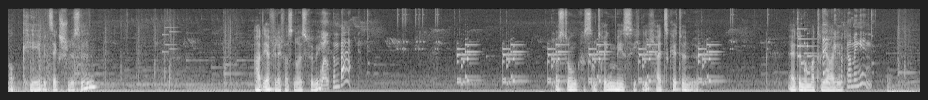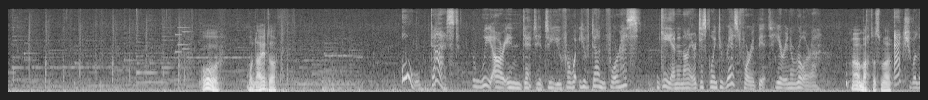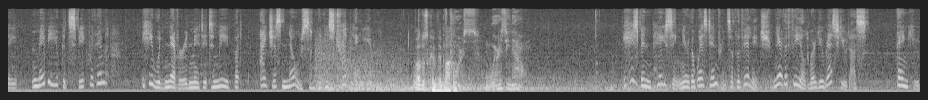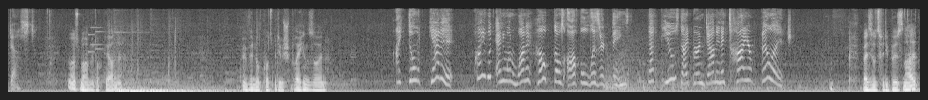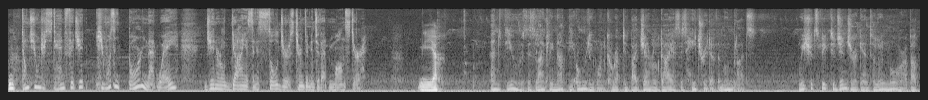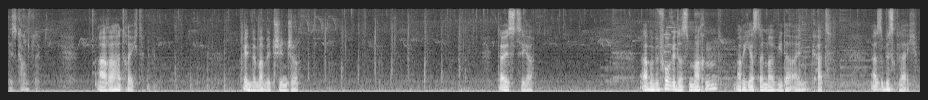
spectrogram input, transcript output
Okay, mit sechs Schlüsseln. Hat er vielleicht was Neues für mich? Welcome back. Rüstungs- und Ringmäßig nicht. Heizkette? Nö. Er hätte nur Thank you Materialien. for coming in. Oh, Oneida. Oh, Dust. We are indebted to you for what you've done for us. Gian and I are just going to rest for a bit here in Aurora. Ah, mach das mal. Actually, maybe you could speak with him? He would never admit it to me, but I just know something is troubling him. Ja, das können wir Of machen. course. Where is he now? He's been pacing near the west entrance of the village, near the field where you rescued us. Thank you, Dust. Das machen wir doch gerne. Wenn wir nur kurz mit ihm sprechen sollen. I don't get it. Why would anyone want to help those awful lizard things? That fuse guy burned down an entire village. Weil sie uns für die Bösen halten? Don't you understand, Fidget? He wasn't born that way. General Gaius and his soldiers turned him into that monster. Ja. And Fuse is likely not the only one corrupted by General Gaius's hatred of the Moonbloods. We should speak to Ginger again to learn more about this conflict. Ara hat recht. Reden wir mal mit Ginger. Da ist sie ja. Aber bevor wir das machen, mache ich erst einmal wieder einen Cut. Also bis gleich.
